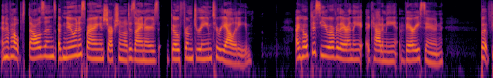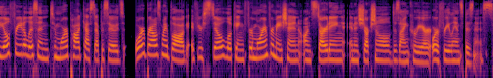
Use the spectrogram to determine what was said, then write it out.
and have helped thousands of new and aspiring instructional designers go from dream to reality. I hope to see you over there in the Academy very soon. But feel free to listen to more podcast episodes or browse my blog if you're still looking for more information on starting an instructional design career or freelance business.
